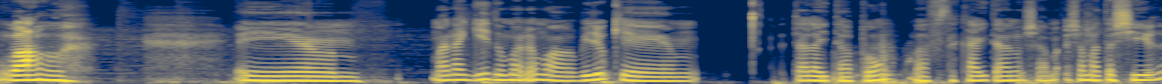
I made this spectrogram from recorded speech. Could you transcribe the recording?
וואו. אמ, מה נגיד ומה נאמר? בדיוק אמ, טל הייתה פה, בהפסקה איתנו, שמע- שמעת שיר,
